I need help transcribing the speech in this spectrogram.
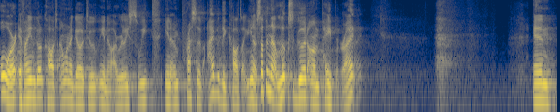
Or if I need to go to college, I want to go to you know a really sweet, you know, impressive Ivy League college, like you know something that looks good on paper, right? And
